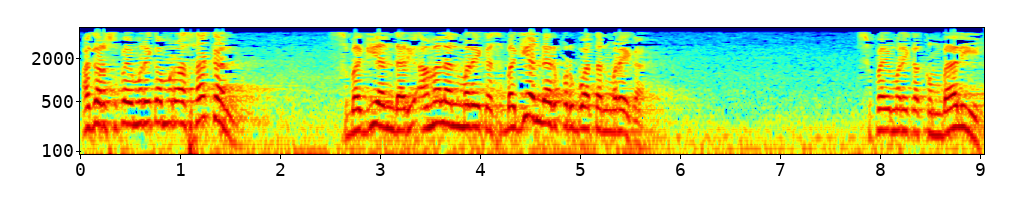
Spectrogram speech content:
agar supaya mereka merasakan sebagian dari amalan mereka, sebagian dari perbuatan mereka supaya mereka kembali.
